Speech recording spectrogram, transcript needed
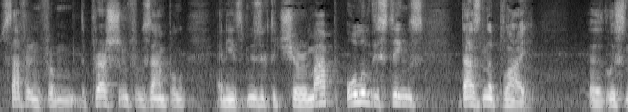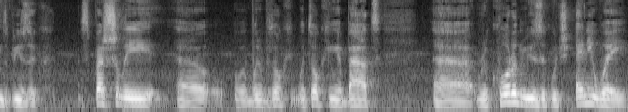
suffering from depression, for example, and needs music to cheer him up, all of these things doesn't apply. Uh, listen to music, especially uh, we're talking, we're talking about uh, recorded music, which anyway,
